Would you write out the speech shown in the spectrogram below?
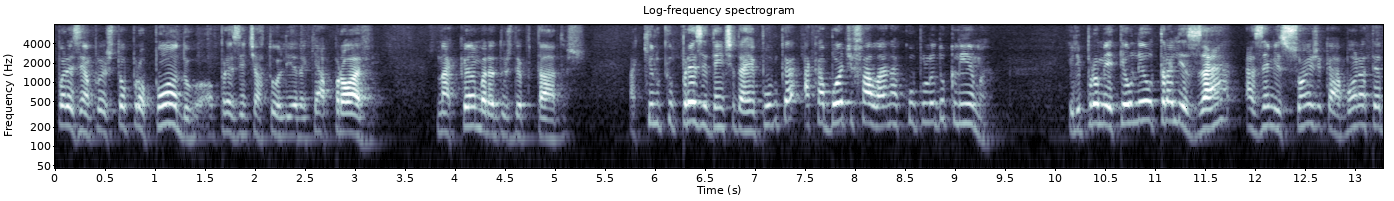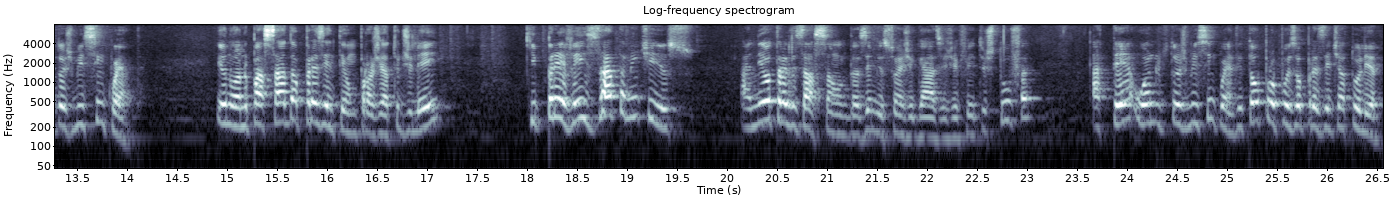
Por exemplo, eu estou propondo ao presidente Arthur Lira que aprove na Câmara dos Deputados aquilo que o presidente da República acabou de falar na cúpula do clima. Ele prometeu neutralizar as emissões de carbono até 2050. Eu, no ano passado, apresentei um projeto de lei que prevê exatamente isso a neutralização das emissões de gases de efeito estufa até o ano de 2050. Então, eu propus ao presidente Atolheiro,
